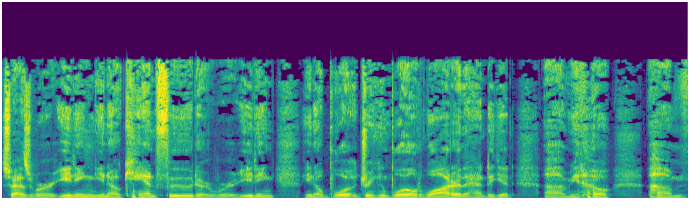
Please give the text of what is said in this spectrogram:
So, as we're eating, you know, canned food or we're eating you know, boil, drinking boiled water that had to get, um, you know, um,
